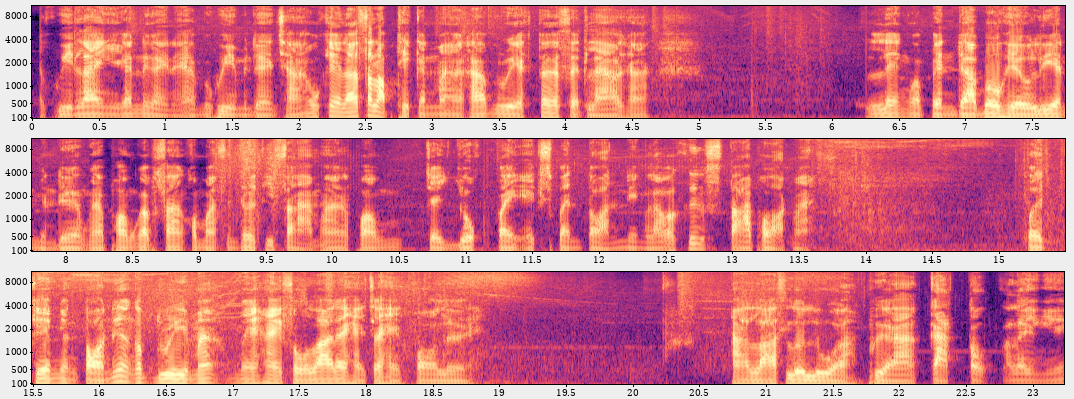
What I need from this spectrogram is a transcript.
แต่ควีนไล่อย่างงี้ก็เหนื่อยนะครับควีนมันเดินช้า โอเคแล้วสลับเทคกันมาครับเรียกเตอร์เสร็จแล้วใช่ไหมเร่งมาเป็นดับเบิลเฮลเลียนเหมือนเดิมครับ พร้อมกับสร้างคอมมานด์เซ็นเตอร์ที่ 3 ฮะ พร้อมจะยกไป expand ต่อนั่นเองแล้วก็ขึ้น Starport มา เปิดเกมอย่างต่อเนื่องครับ Dream ฮะ ไม่ให้โซล่าได้หายใจหายคอเลย ฮารัสรัวๆเผื่อกัดตกอะไรอย่างนี้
